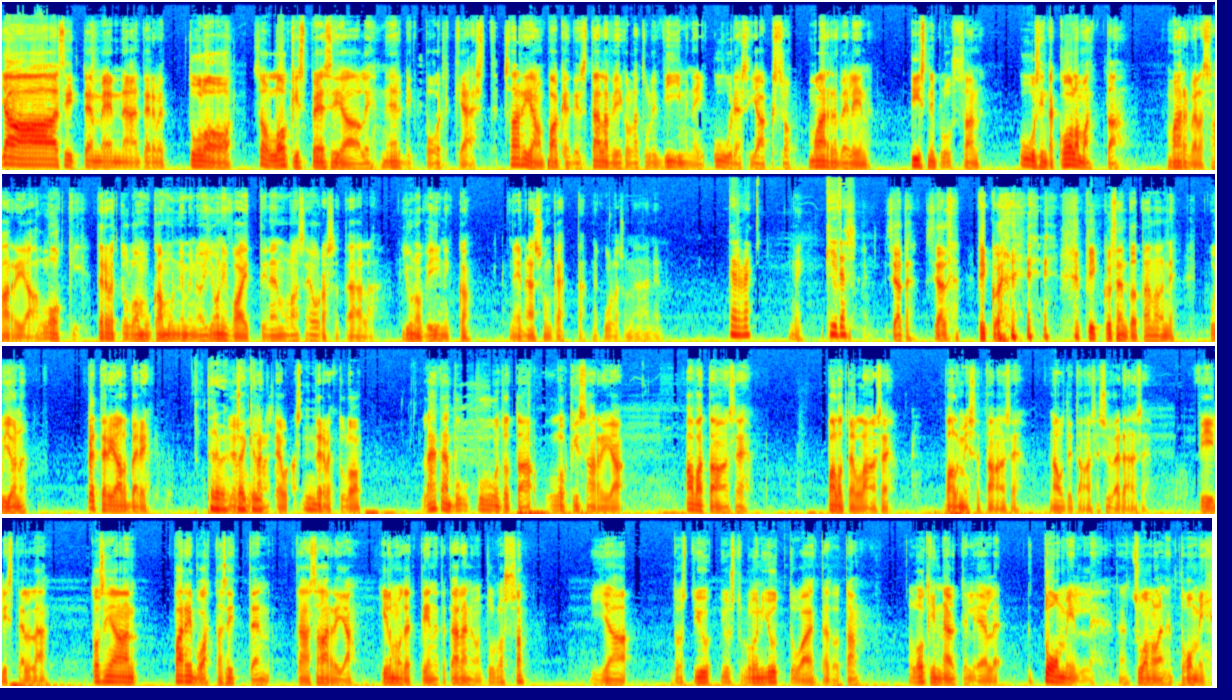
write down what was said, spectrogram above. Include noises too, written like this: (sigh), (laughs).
Ja sitten mennään, tervetuloa. Se on Loki-spesiaali, Nerdic Podcast. Sarja on paketissa. Tällä viikolla tuli viimeinen kuudes jakso Marvelin Disney Plusan uusinta kolmatta Marvel-sarjaa Loki. Tervetuloa mukaan. Mun nimi on Joni Vaittinen. Mulla on seurassa täällä Juno Viinikka. Ne ei näe sun kättä, ne kuulee sun äänen. Terve. Niin. Kiitos. Sieltä, sieltä pikku, (laughs) pikkusen tota noin, niin, ujona. Petteri Alberi, Terve myös kaikille. mukana seurasta. Mm. Tervetuloa. Lähdetään pu- puhumaan tota Lokisarja. Avataan se, palotellaan se, valmistetaan se, nautitaan se, syödään se, fiilistellään. Tosiaan pari vuotta sitten tämä sarja ilmoitettiin, että tällainen on tulossa. Ja tuosta ju- just luin juttua, että tota, Lokin näyttelijälle Tomille, tämä suomalainen Tomi,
